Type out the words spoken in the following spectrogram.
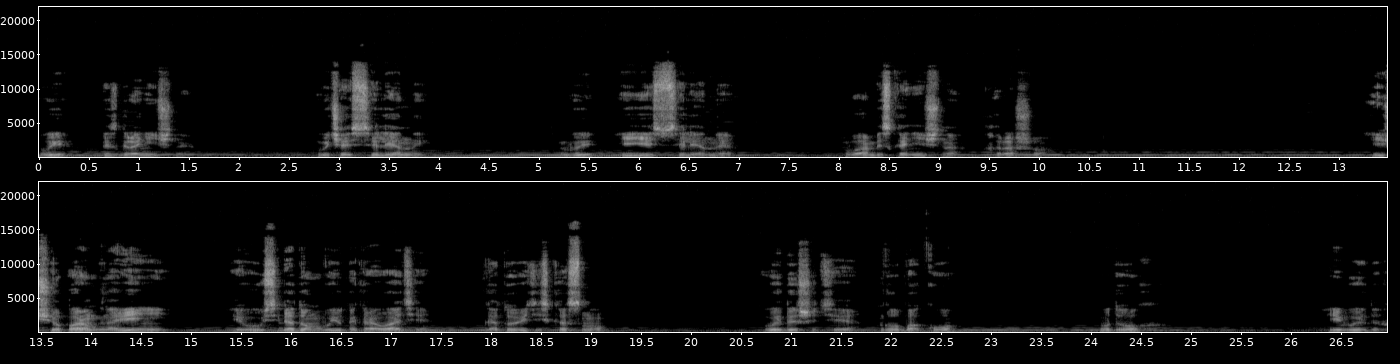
Вы безграничны. Вы часть Вселенной. Вы и есть Вселенная. Вам бесконечно хорошо. Еще пара мгновений, и вы у себя дома в уютной кровати, готовитесь ко сну. Вы дышите глубоко, вдох и выдох.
